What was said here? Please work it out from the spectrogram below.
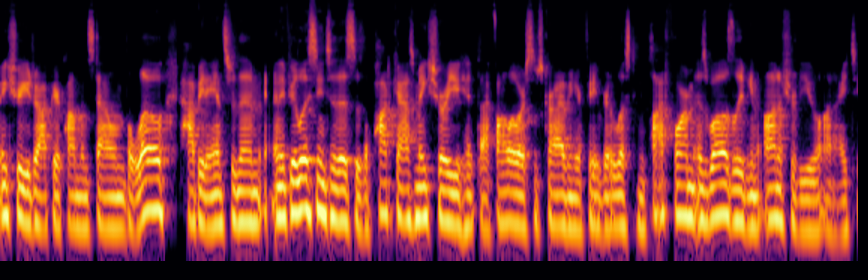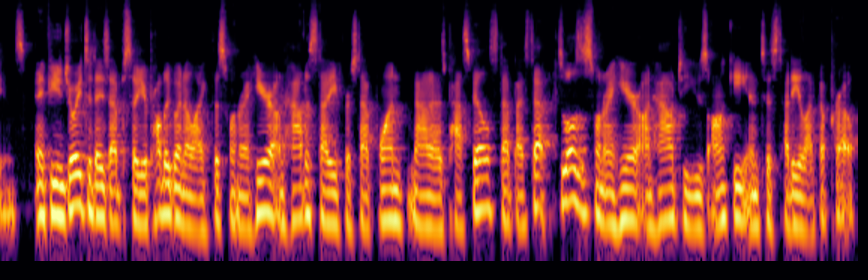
Make sure you drop your comments down below. Happy to answer them. And if you're listening to this as a podcast, make sure you hit that follow or subscribe in your favorite listening platform, as well as leaving an honest review on iTunes. And if you enjoyed today's episode, you're probably going to like this one right here on how to study for step one, now that it's pass fail, step by step, as well as this one right here on how to use Anki and to study like a pro.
